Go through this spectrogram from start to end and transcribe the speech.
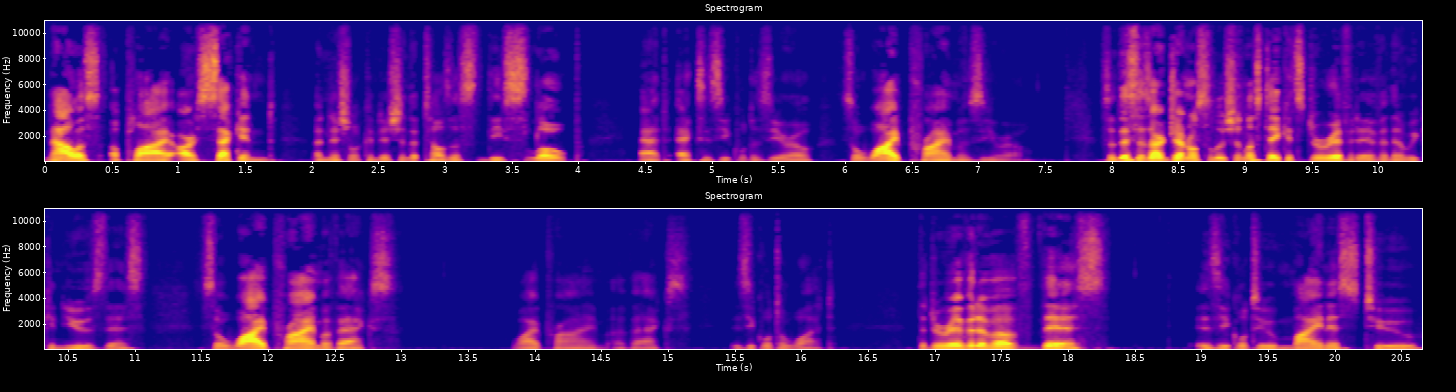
Now let's apply our second initial condition that tells us the slope at x is equal to 0. So y prime of 0. So this is our general solution. Let's take its derivative and then we can use this. So y prime of x y prime of x is equal to what? The derivative of this is equal to minus 2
